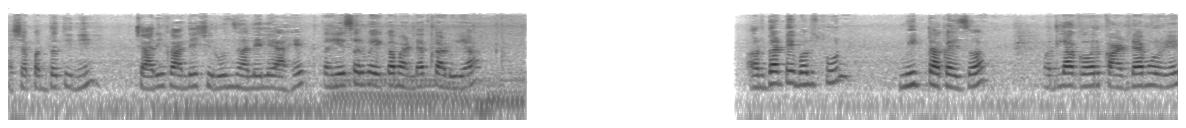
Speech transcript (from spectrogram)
अशा पद्धतीने चारी कांदे चिरून झालेले आहेत. तर हे सर्व एका भांड्यात काढूया. अर्धा टेबलस्पून मीठ टाकायचं. मधला गर काढल्यामुळे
